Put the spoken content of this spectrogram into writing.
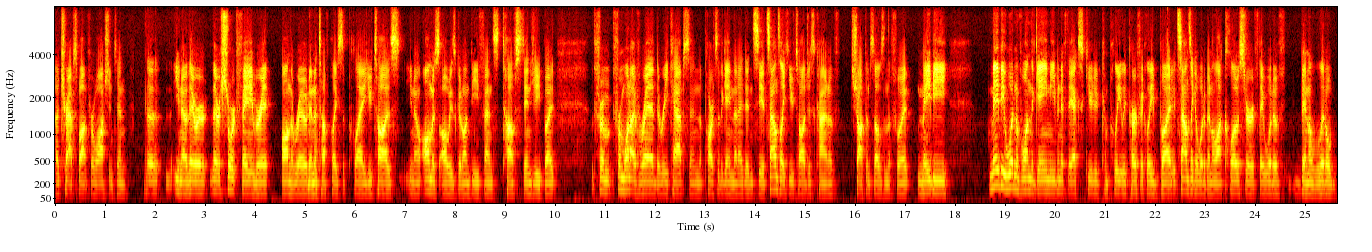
a trap spot for Washington. The you know they were they're a short favorite on the road in a tough place to play. Utah is you know almost always good on defense, tough, stingy, but from from what I've read, the recaps and the parts of the game that I didn't see, it sounds like Utah just kind of shot themselves in the foot. Maybe maybe wouldn't have won the game even if they executed completely perfectly, but it sounds like it would have been a lot closer if they would have been a little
